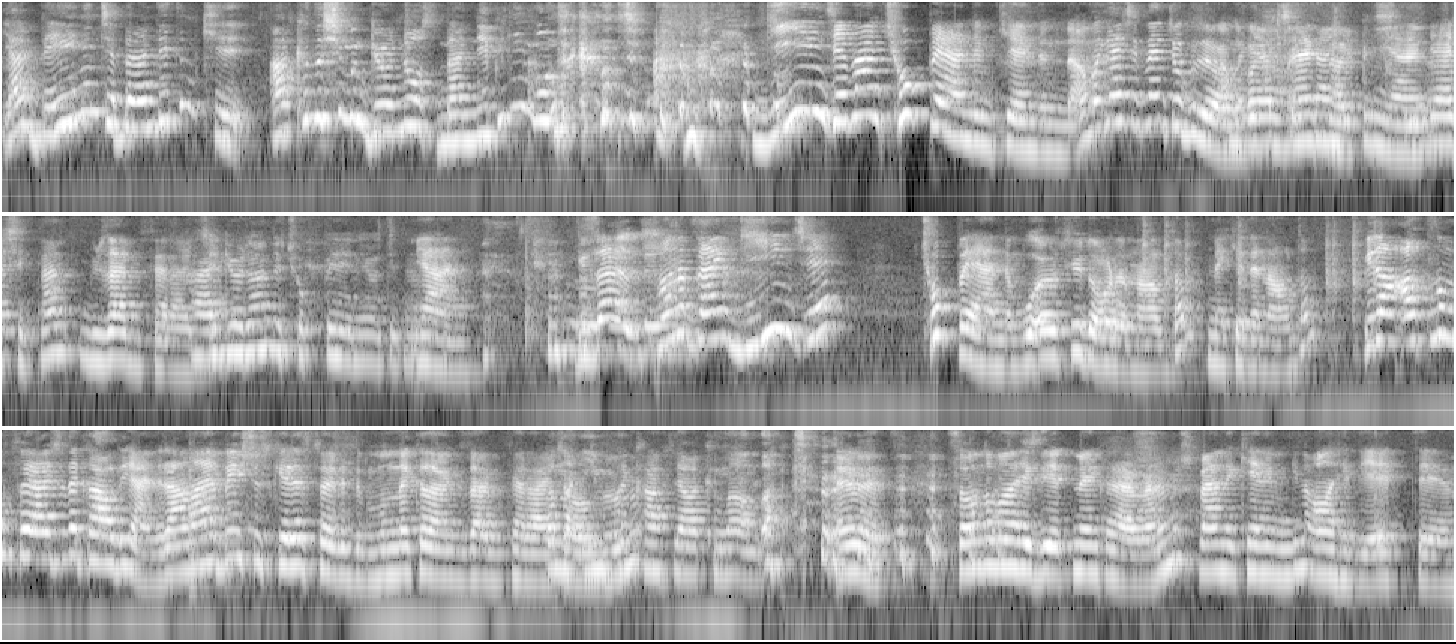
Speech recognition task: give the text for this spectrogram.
Yani beğenince ben dedim ki arkadaşımın gönlü olsun. Ben ne bileyim onda kalacağım. Giyince ben çok beğendim kendimde. Ama gerçekten çok güzel oldu. Ama Bakın gerçekten yani. Gerçekten güzel bir ferace. Her gören de çok beğeniyor Dilan. Yani. Güzel. Sonra ben giyince Çok beğendim. Bu örtüyü de oradan aldım. Meke'den aldım. Bir an aklım bu feracede kaldı yani. Rana'ya 500 kere söyledim bunun ne kadar güzel bir ferace Bana olduğunu. infak ahlakını anlattı. evet. Sonunda bana hediye etmeye karar vermiş. Ben de kendimkini ona hediye ettim.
